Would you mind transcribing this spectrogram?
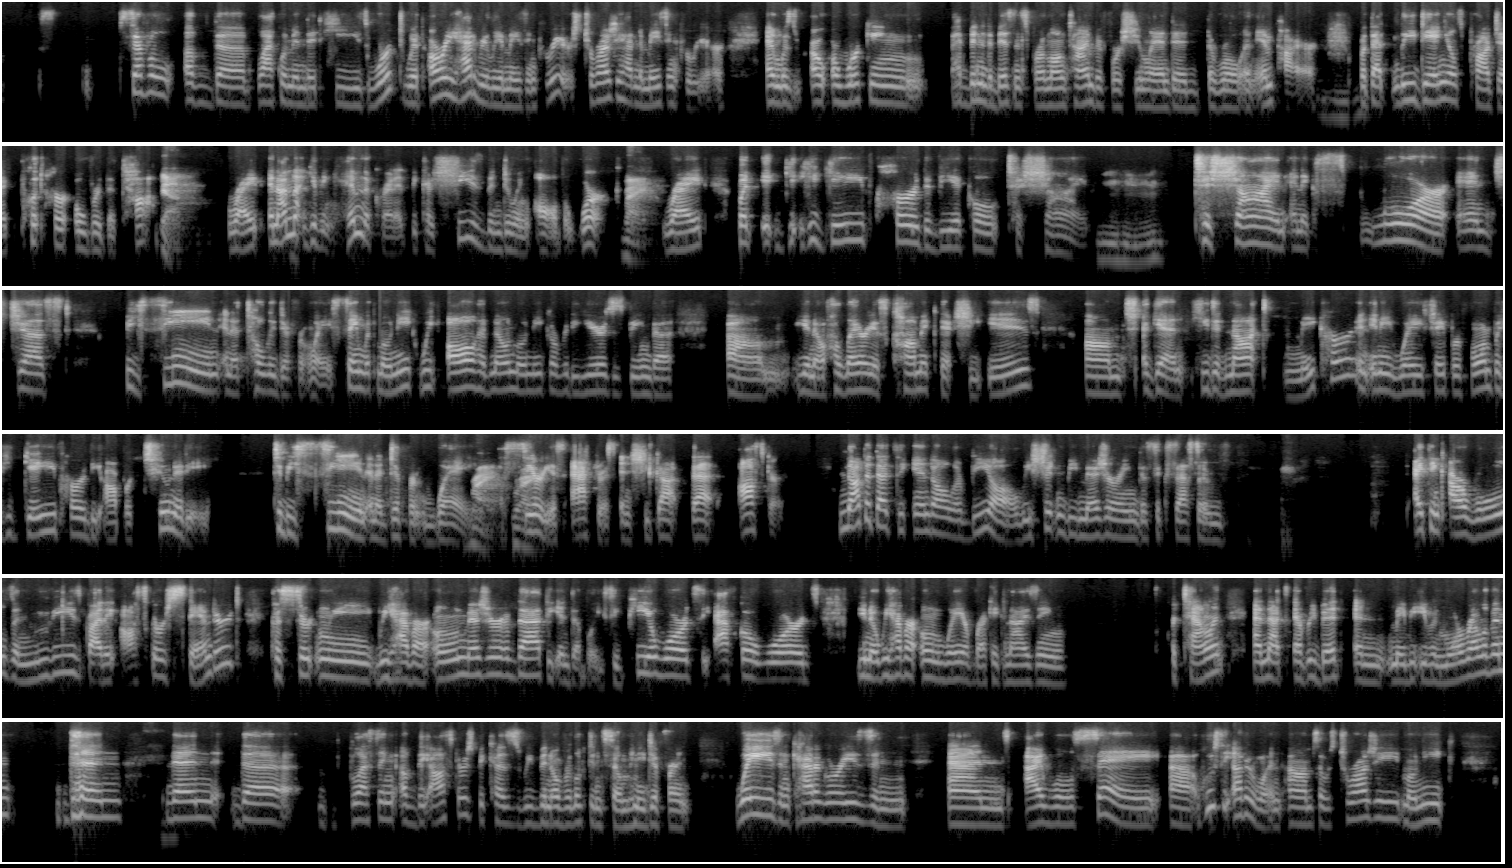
several of the black women that he's worked with already had really amazing careers. Taraji had an amazing career and was are, are working had been in the business for a long time before she landed the role in Empire. Mm-hmm. But that Lee Daniels project put her over the top. Yeah. Right. And I'm not giving him the credit because she's been doing all the work. Right. Right. But it, he gave her the vehicle to shine, mm-hmm. to shine and explore and just be seen in a totally different way. Same with Mo'Nique. We all have known Mo'Nique over the years as being the um, you know, hilarious comic that she is. Um, again, he did not make her in any way, shape, or form, but he gave her the opportunity to be seen in a different way, right, a right. serious actress, and she got that Oscar. Not that that's the end all or be all. We shouldn't be measuring the success of I think our roles in movies by the Oscar standard, because certainly we have our own measure of that, the NAACP awards, the AAFCA awards, you know, we have our own way of recognizing our talent, and that's every bit and maybe even more relevant than than the blessing of the Oscars because we've been overlooked in so many different ways and categories and and I will say, uh, who's the other one? Um, so it was Taraji, Mo'Nique,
